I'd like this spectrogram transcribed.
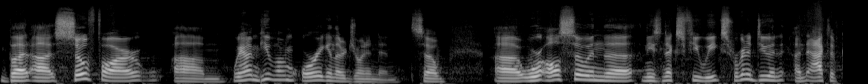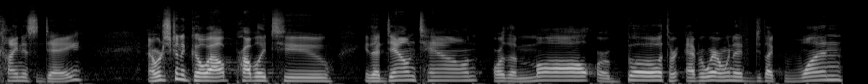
But uh, so far, um, we're having people from Oregon that are joining in. So Uh, we're also in the in these next few weeks. We're going to do an, an act of kindness day, and we're just going to go out probably to either downtown or the mall or both or everywhere. We're going to do like one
